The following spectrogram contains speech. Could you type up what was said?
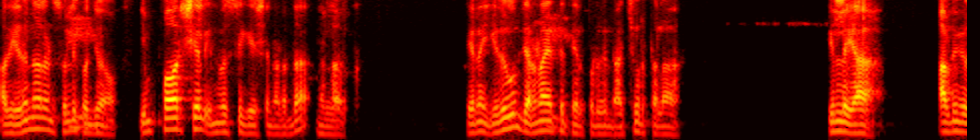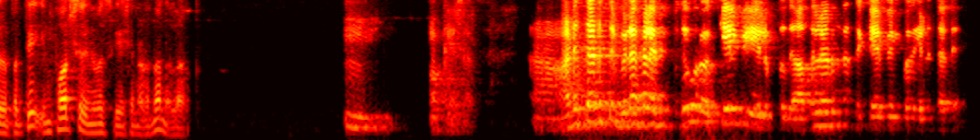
அது எதனாலன்னு சொல்லி. கொஞ்சம் இம்பார்ஷியல் இன்வெஸ்டிகேஷன் நடந்தா நல்லா இருக்கும் ஏன்னா இதுவும் ஜனநாயகத்துக்கு ஏற்படுகின்ற அச்சுறுத்தலா? இல்லையா? அப்படிங்கறத பத்தி இம்பார்ஷியல் இன்வெஸ்டிகேஷன் நடந்தா நல்லா இருக்கும் ஓகே சார் அடுத்தடுத்து விலகல் என்பது ஒரு கேள்வி எழுப்புது. அதுல இருந்து இந்த கேள்வி என்பது எழுந்தது.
